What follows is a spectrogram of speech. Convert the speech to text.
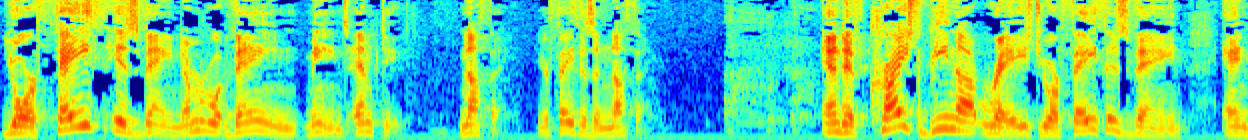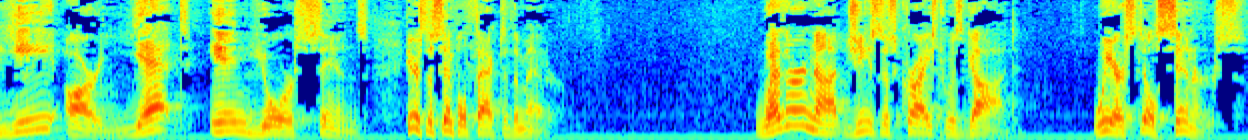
your faith is vain. Remember what vain means empty, nothing. Your faith is in nothing. And if Christ be not raised, your faith is vain, and ye are yet in your sins. Here's the simple fact of the matter whether or not Jesus Christ was God, we are still sinners.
